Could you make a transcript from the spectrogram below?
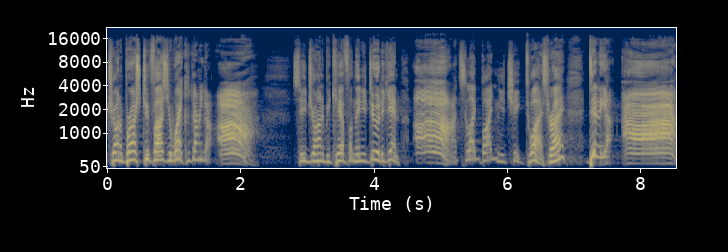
trying to brush too fast, you whack your gum, and you go, ah. Oh. So you're trying to be careful, and then you do it again. Ah, it's like biting your cheek twice, right? Did go, ah.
